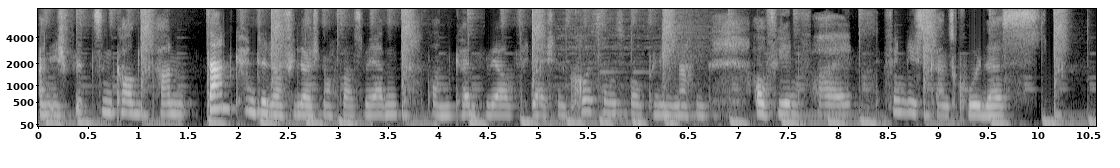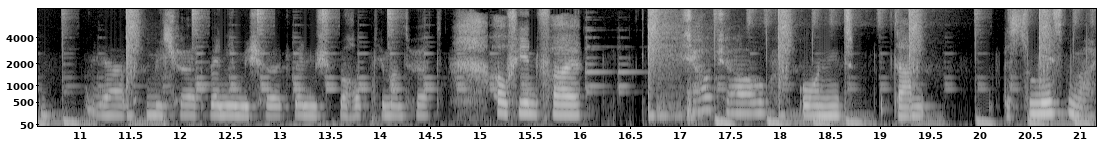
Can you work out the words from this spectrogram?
an die Spitzen kommt, dann, dann könnte da vielleicht noch was werden. Dann könnten wir auch vielleicht ein größeres Opening machen. Auf jeden Fall finde ich es ganz cool, dass ihr mich hört, wenn ihr mich hört, wenn mich überhaupt jemand hört. Auf jeden Fall. Ciao, ciao. Und dann bis zum nächsten Mal.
